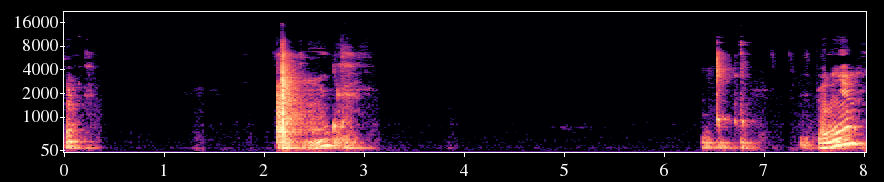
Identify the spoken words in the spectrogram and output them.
Tak. Tak. Výborně.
